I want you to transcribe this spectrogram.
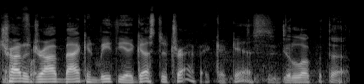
try to drive back and beat the Augusta traffic. I guess. Good luck with that.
